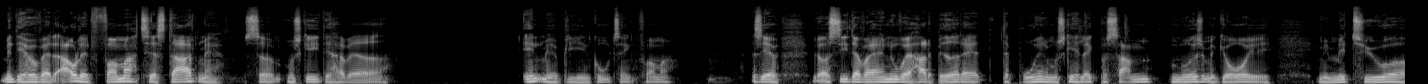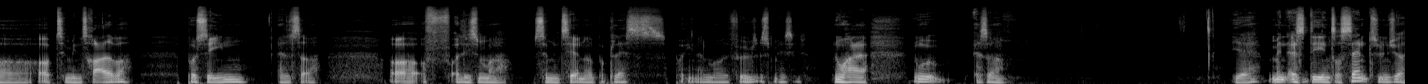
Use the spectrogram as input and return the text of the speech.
men det har jo været et outlet for mig til at starte med, så måske det har været endt med at blive en god ting for mig. Altså jeg vil også sige, der var jeg nu, hvor jeg har det bedre, der, der bruger jeg det måske heller ikke på samme måde, som jeg gjorde i, i mine midt 20'er og op til mine 30'er på scenen. Altså, og, og, og ligesom at cementere noget på plads på en eller anden måde følelsesmæssigt. Nu har jeg, nu, altså, ja, men altså det er interessant, synes jeg.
